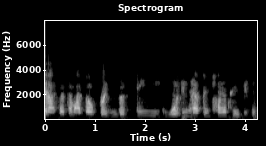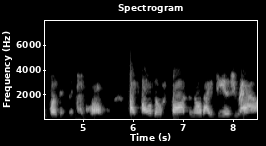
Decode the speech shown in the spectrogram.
and I said to myself, Brittany, the seed wouldn't have been planted if it wasn't meant to grow like all those thoughts and those ideas you have,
